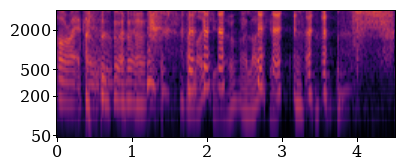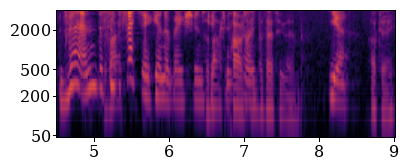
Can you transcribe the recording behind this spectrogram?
All right, okay. I like it though. I like it. Then the So sympathetic innervation So kicks that's in. Sorry. parasympathetic then. Yeah. Okay.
